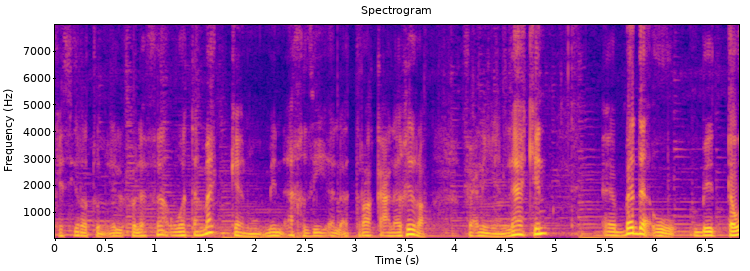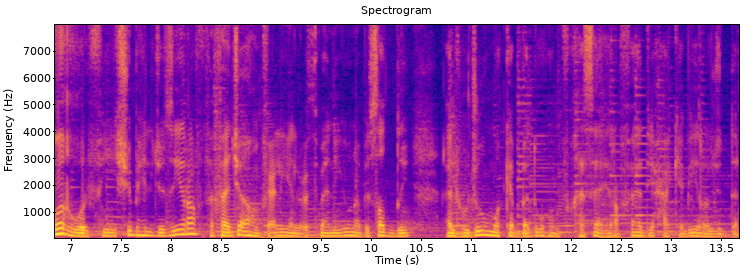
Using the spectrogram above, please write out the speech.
كثيرة إلى الحلفاء وتمكنوا من أخذ الأتراك على غرة فعليا. لكن آه، بدأوا بالتوغل في شبه الجزيرة ففاجأهم فعليا العثمانيون بصد الهجوم وكبدوهم في خسائر فادحة كبيرة جدا.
